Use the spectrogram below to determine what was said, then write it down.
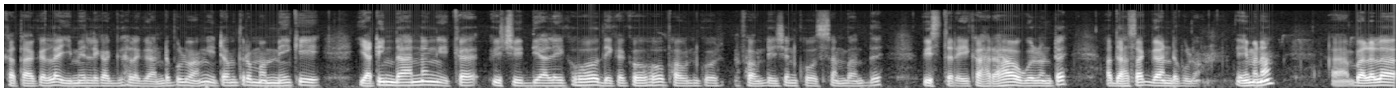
කතා කරලා ඉමල් එකක් ගහල ගණ්ඩ පුළුවන්. ඉටමතර ම මේකේ යටින් දාන්නම් එක විශ්වවිද්‍යාලයක හෝ දෙක හෝ ෆවන්් ෆෞන්ඩේෂන් කෝස් සම්බන්ධ විස්තර. එක හරහා ඔගොලොන්ට අදහසක් ගණ්ඩ පුළුවන්. එහමනම් බලලා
